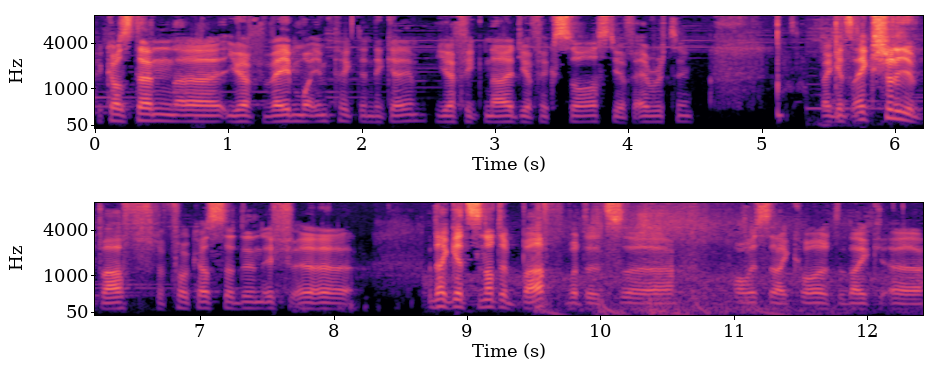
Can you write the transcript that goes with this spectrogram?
Because then uh, you have way more impact in the game. You have Ignite, you have Exhaust, you have everything. Like, it's actually a buff for Kassadin if... Uh, like, it's not a buff, but it's... Uh, how is I called? Like, uh,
